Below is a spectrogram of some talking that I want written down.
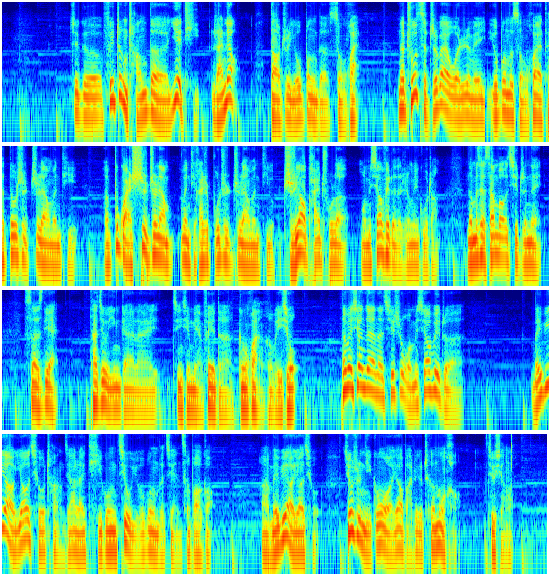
这个非正常的液体燃料，导致油泵的损坏。那除此之外，我认为油泵的损坏它都是质量问题，呃，不管是质量问题还是不是质量问题，只要排除了我们消费者的人为故障，那么在三包期之内，4S 店它就应该来进行免费的更换和维修。那么现在呢，其实我们消费者。没必要要求厂家来提供旧油泵的检测报告，啊，没必要要求，就是你跟我要把这个车弄好就行了，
